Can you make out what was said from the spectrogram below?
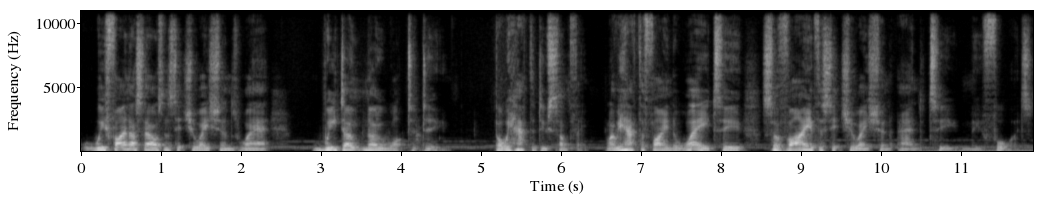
we find ourselves in situations where we don't know what to do, but we have to do something. Like we have to find a way to survive the situation and to move forwards.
